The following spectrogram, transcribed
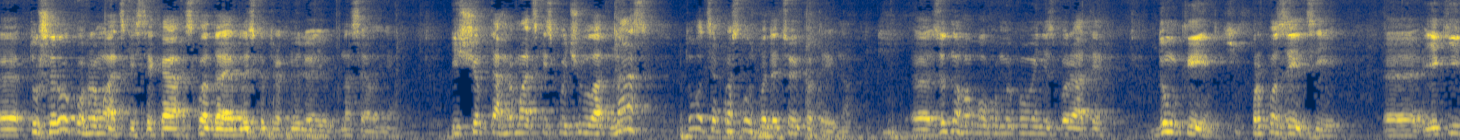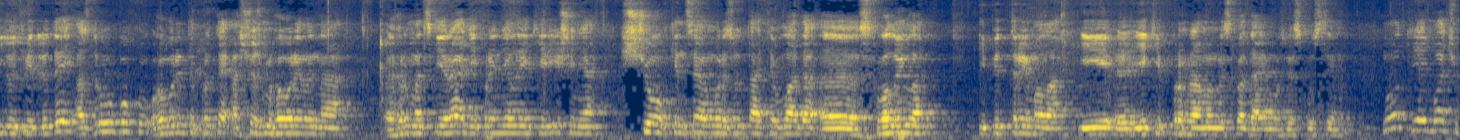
е, ту широку громадськість, яка складає близько трьох мільйонів населення, і щоб та громадськість почула нас, то ця прослужба для цього і потрібна. Е, з одного боку, ми повинні збирати думки, пропозиції, е, які йдуть від людей, а з другого боку говорити про те, а що ж ми говорили на е, громадській раді, прийняли які рішення, що в кінцевому результаті влада схвалила і підтримала, і які програми ми складаємо в зв'язку з цим. Ну от я й бачу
